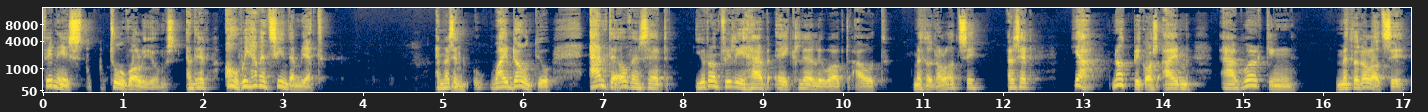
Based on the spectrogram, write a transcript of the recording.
finished two volumes. And they said, oh, we haven't seen them yet. And I said, mm. why don't you? And they often said, you don't really have a clearly worked out methodology. And I said, yeah, not because I'm uh, working methodology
